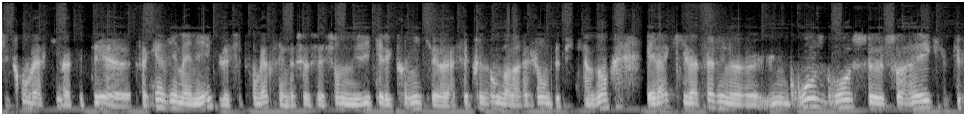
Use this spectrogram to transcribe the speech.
Citron Vert qui va fêter euh, sa 15e année. Le Citron Vert, c'est une association de musique électronique euh, assez présente dans la région depuis 15 ans et là qui va faire une, grosse grosse euh, soirée qui occupe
